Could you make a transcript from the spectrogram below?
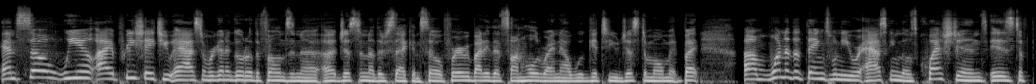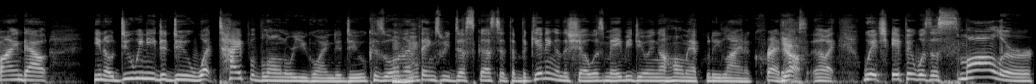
And so we, I appreciate you asked, and we're going to go to the phones in a, uh, just another second. So for everybody that's on hold right now, we'll get to you in just a moment. But um, one of the things when you were asking those questions is to find out. You know, do we need to do what type of loan were you going to do? Because one Mm-hmm. of the things we discussed at the beginning of the show was maybe doing a home equity line of credit. Yeah. Like, which, if it was a smaller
